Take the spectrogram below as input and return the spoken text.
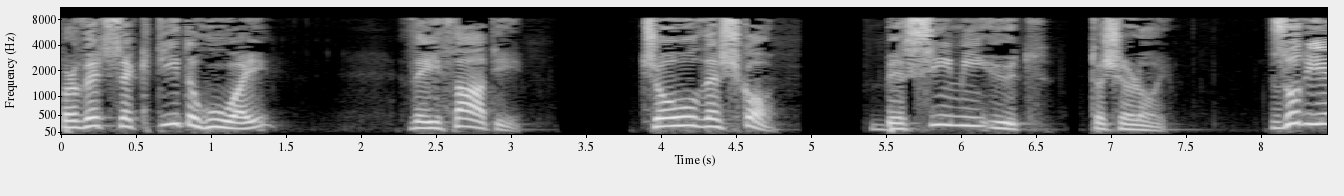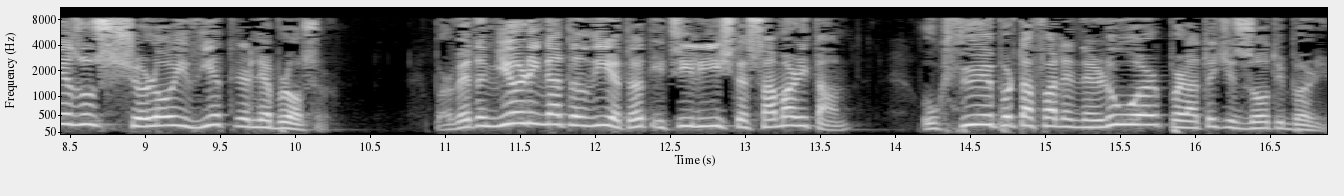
përveçse këtij të huaji? Dhe i tha atij: Çohu dhe shko, besimi yt të shëroi. Zoti Jezus shëroi dhjetë të lebrosur. Por vetëm njëri nga të dhjetët, i cili ishte samaritan, u kthye për ta falënderuar për atë që Zoti bëri.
